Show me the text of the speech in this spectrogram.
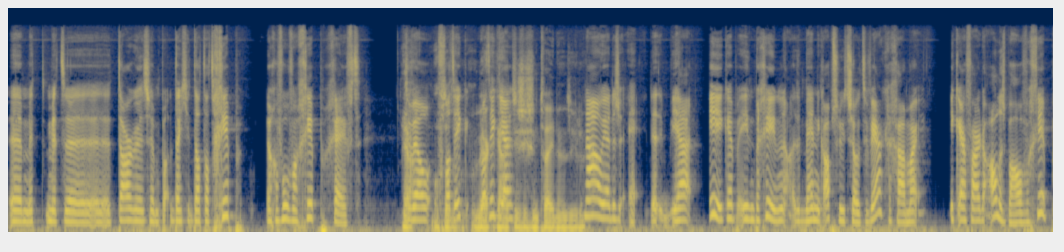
uh, met, met uh, targets en dat je dat dat grip een gevoel van grip geeft. Ja, Terwijl of wat dat ik wat ik juist is, is een tweede natuurlijk. nou ja, dus eh, ja, ik heb in het begin ben ik absoluut zo te werk gegaan, maar ik ervaarde alles behalve grip.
